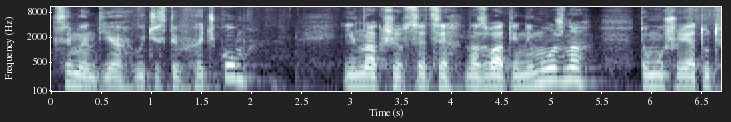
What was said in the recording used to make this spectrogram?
Цемент я вичистив гачком. Інакше все це назвати не можна, тому що я тут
